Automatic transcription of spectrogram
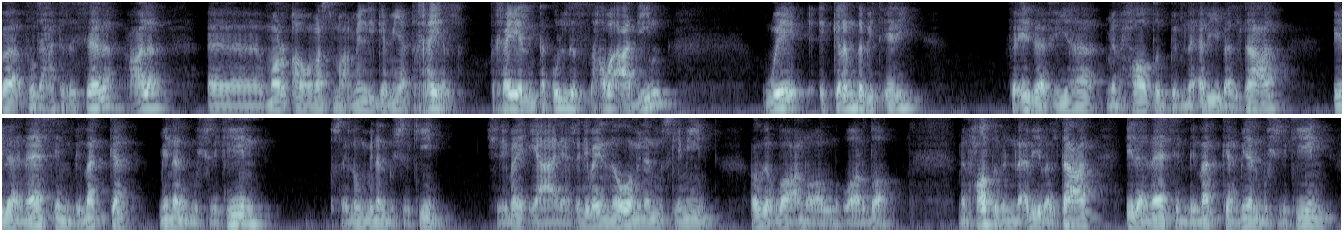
ففتحت الرسالة على آه، مرأة ومسمع من الجميع. تخيل تخيل انت كل الصحابة قاعدين والكلام ده بيتقري. فإذا فيها من حاطب بن أبي بلتعة إلى ناس بمكة من المشركين. لهم من المشركين عشان يبين يعني عشان يبين إن هو من المسلمين رضي الله عنه وأرضاه. من حاطب بن أبي بلتعة إلى ناس بمكة من المشركين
